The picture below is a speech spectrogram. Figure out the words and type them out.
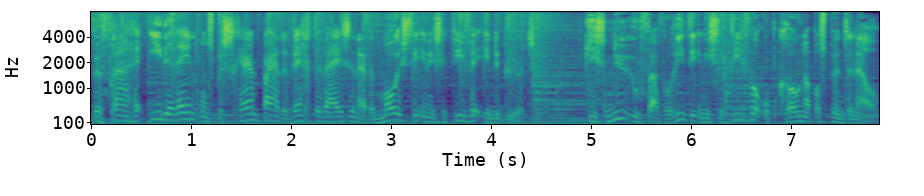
We vragen iedereen ons beschermpaar de weg te wijzen naar de mooiste initiatieven in de buurt. Kies nu uw favoriete initiatieven op kroonappels.nl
